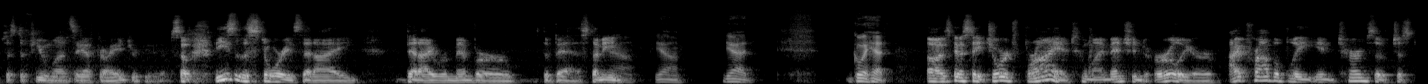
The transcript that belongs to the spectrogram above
just a few months after I interviewed him. So these are the stories that I, that I remember the best. I mean, yeah, yeah. yeah. Go ahead. Uh, I was going to say George Bryant, whom I mentioned earlier. I probably, in terms of just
